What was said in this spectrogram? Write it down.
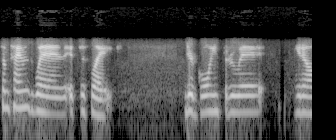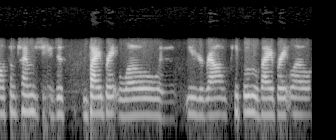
sometimes when it's just like you're going through it, you know, sometimes you just vibrate low and you're around people who vibrate low.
